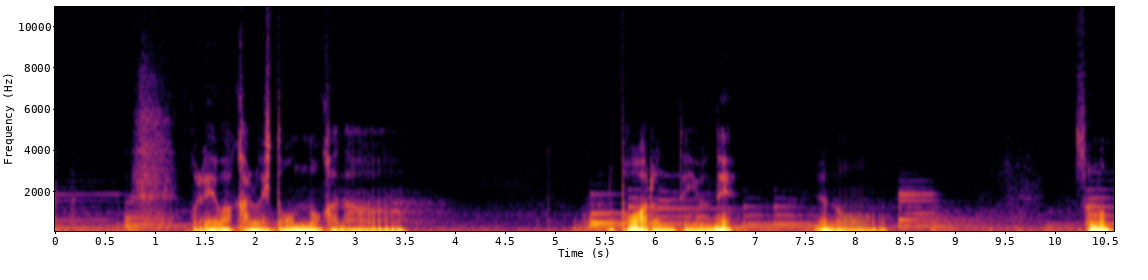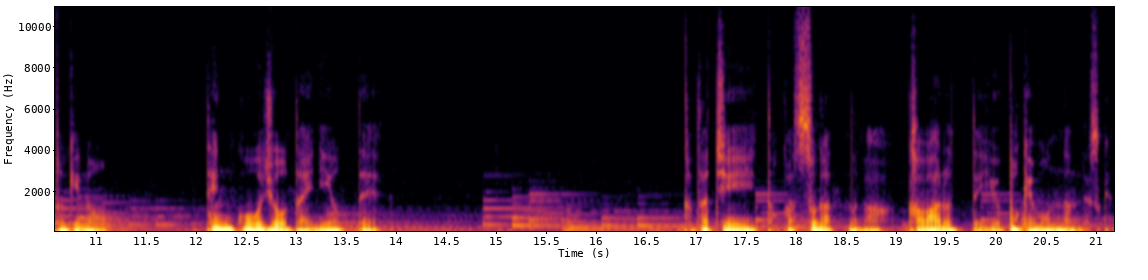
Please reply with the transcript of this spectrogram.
これわかる人おんのかなポワルンっていうね、あの、その時の天候状態によって形とか姿が変わるっていうポケモンなんですけど、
